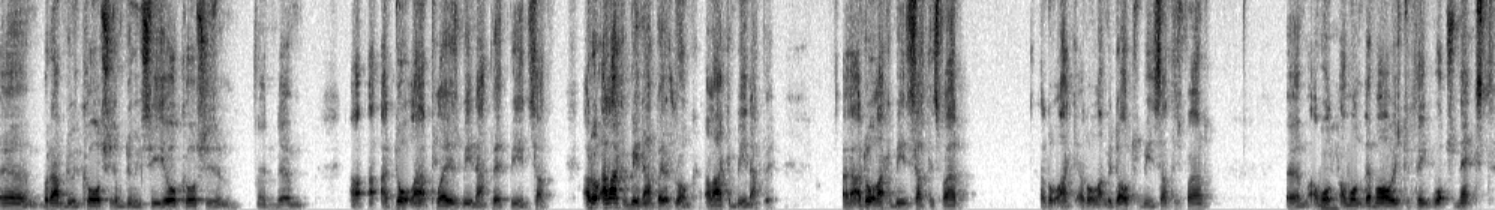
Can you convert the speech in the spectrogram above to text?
Um, but I'm doing courses, I'm doing CEO courses, and and um, I, I don't like players being happy, being sad. I don't. I like them being happy. That's wrong. I like them being happy. I, I don't like them being satisfied. I don't like. I don't like my daughters being satisfied. Um, I want. I want them always to think what's next.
